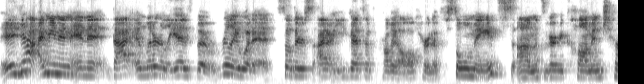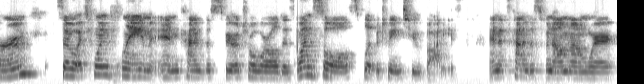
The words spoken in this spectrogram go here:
Eh, yeah, I mean, and, and it, that it literally is, but really what it, so there's, I don't, you guys have probably all heard of soulmates. Um, it's a very common term. So a twin flame in kind of the spiritual world is one soul split between two bodies. And it's kind of this phenomenon where,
